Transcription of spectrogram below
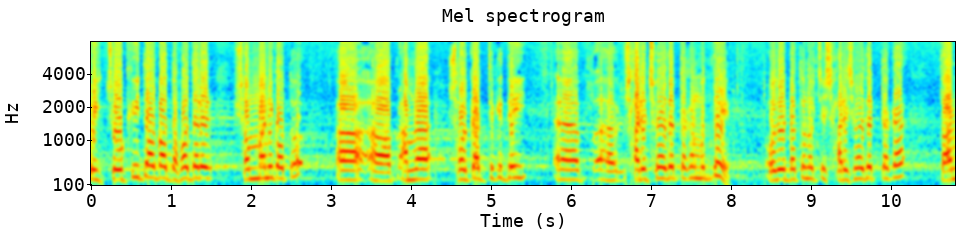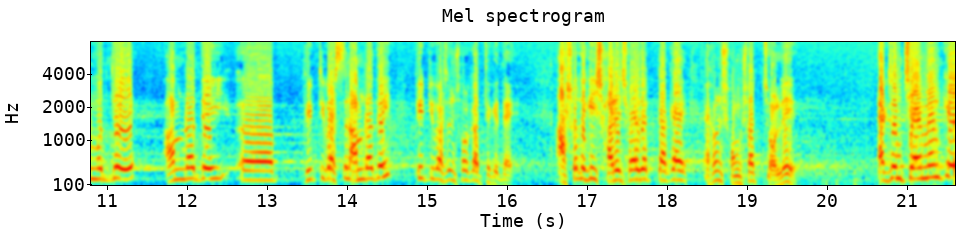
ওই চৌকিদার বা দফাদারের সম্মানী কত? আহ, আহ, আমরা সরকার থেকে দেই সাড়ে ছয় হাজার টাকার মধ্যে। ওদের বেতন হচ্ছে সাড়ে ছয় হাজার টাকা। তার মধ্যে আমরা দেই ফিফটি পার্সেন্ট আমরা দেই। ফিফটি পার্সেন্ট সরকার থেকে দেয়। আসলে কি সাড়ে ছয় হাজার টাকায় এখন সংসার চলে? একজন চেয়ারম্যানকে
